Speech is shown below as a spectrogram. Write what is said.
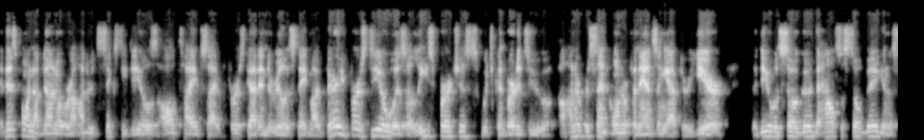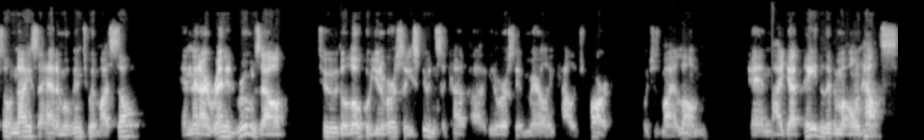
at this point, I've done over 160 deals, all types. I first got into real estate. My very first deal was a lease purchase, which converted to 100% owner financing after a year. The deal was so good, the house was so big and it was so nice, I had to move into it myself. And then I rented rooms out to the local university students at uh, University of Maryland College Park, which is my alum. And I got paid to live in my own house.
